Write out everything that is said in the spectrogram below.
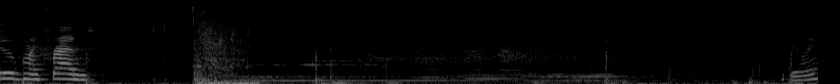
My friend. Really?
